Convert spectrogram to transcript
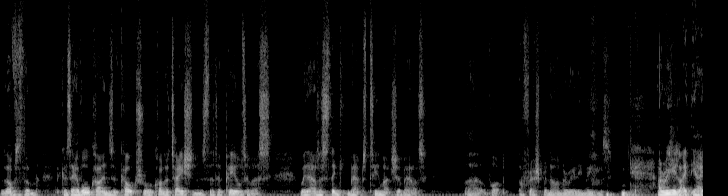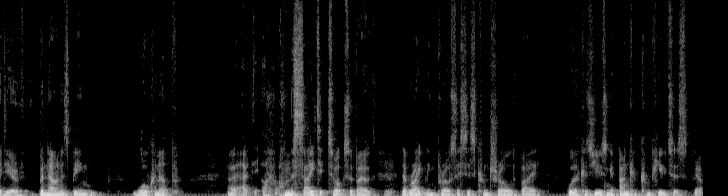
loves them because they have all kinds of cultural connotations that appeal to us without us thinking perhaps too much about uh, what a fresh banana really means. I really like the idea of bananas being woken up. Uh, on the site, it talks about yeah. the ripening process is controlled by workers using a bank of computers yep.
